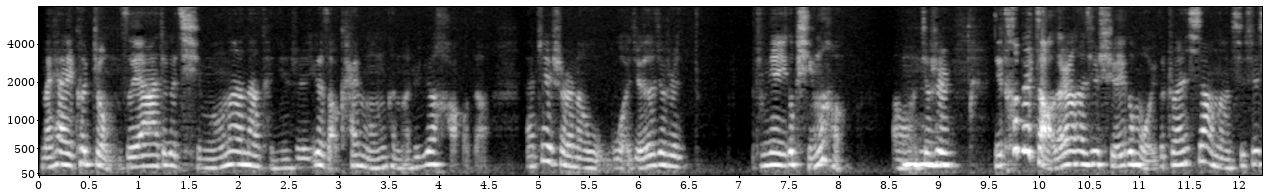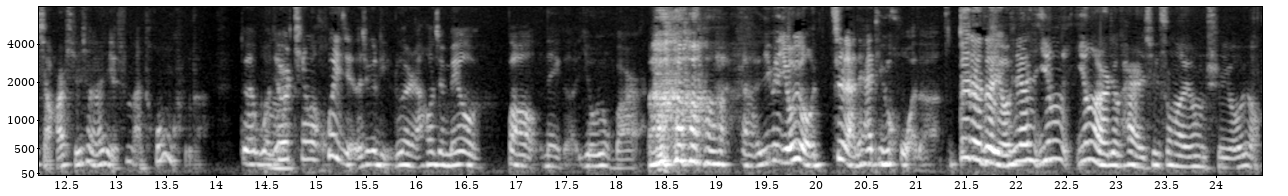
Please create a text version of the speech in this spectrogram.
埋下一颗种子呀。这个启蒙呢，那肯定是越早开蒙可能是越好的。那这事儿呢，我觉得就是中间一个平衡。嗯，就是你特别早的让他去学一个某一个专项呢，其实小孩学起来也是蛮痛苦的。对我就是听了慧姐的这个理论，然后就没有报那个游泳班儿 呃，因为游泳这两年还挺火的。对对对，有些婴婴儿就开始去送到游泳池游泳，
